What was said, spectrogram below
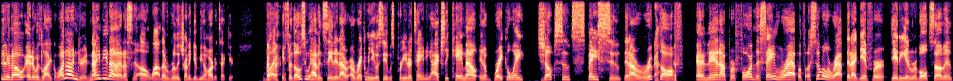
you know, and it was like 199. I said, oh, wow, they're really trying to give me a heart attack here. But for those who haven't seen it, I, I, recommend you go see it. It was pretty entertaining. I actually came out in a breakaway jumpsuit spacesuit that I ripped off. And then I performed the same rap, a similar rap that I did for Diddy and Revolt Summit,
